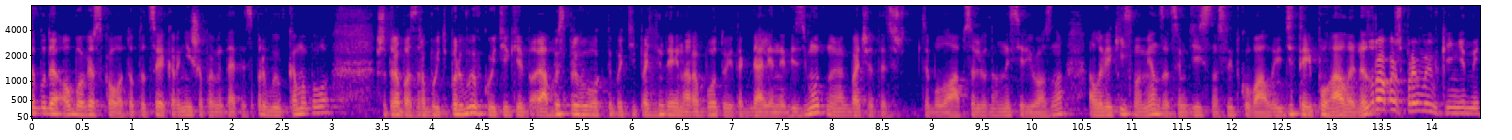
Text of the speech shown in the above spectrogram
Це буде обов'язково. Тобто, це як раніше, пам'ятаєте, з прививками було, що треба зробити прививку, і тільки а без прививок тебе типа ніде на роботу і так далі не візьмуть. Ну, як бачите, це було абсолютно несерйозно. Але в якийсь момент за цим дійсно слідкували, і дітей пугали. Не зробиш прививки, ні,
